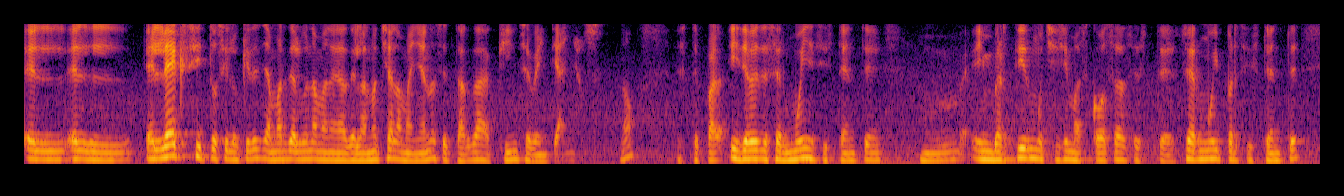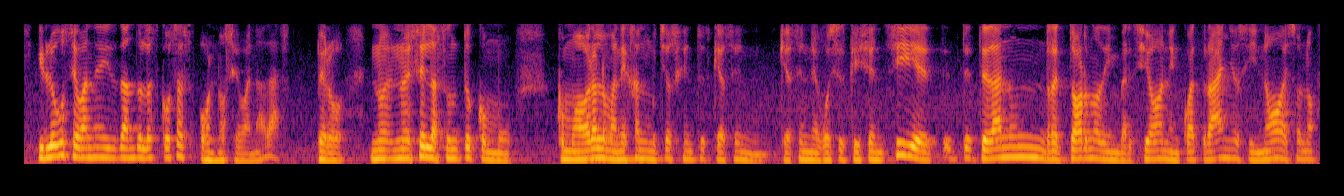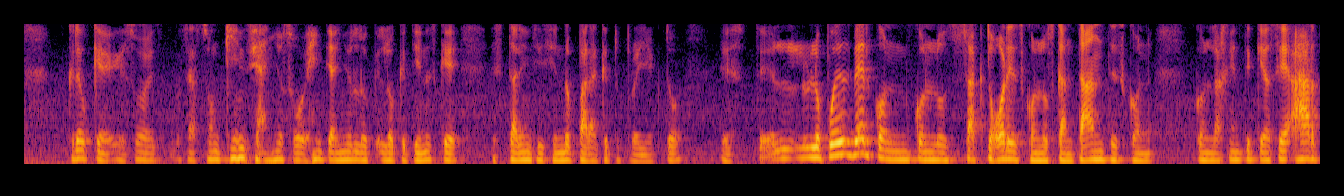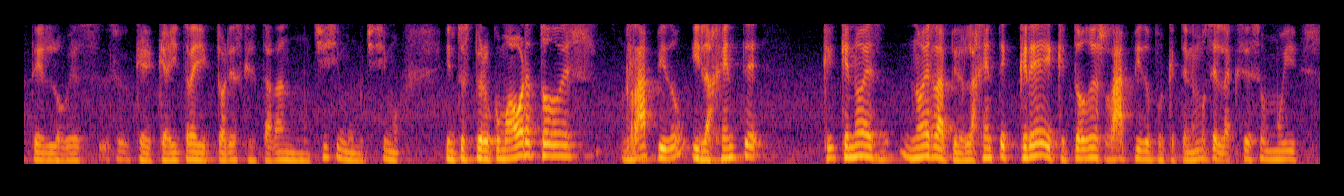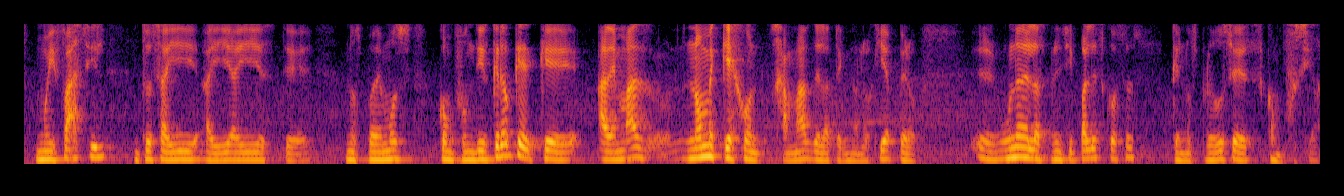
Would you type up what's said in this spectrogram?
el, éxito, si lo quieres llamar de alguna manera, de la noche a la mañana se tarda 15, 20 años, ¿no? Este, y debes de ser muy insistente, mm, invertir muchísimas cosas, este, ser muy persistente, y luego se van a ir dando las cosas o no se van a dar. Pero no, no es el asunto como como ahora lo manejan muchas gentes que hacen, que hacen negocios que dicen, sí, eh, te, dan un retorno de inversión en cuatro años y no, eso no. Creo que eso es, o sea, son 15 años o 20 años lo, lo que tienes que estar insistiendo para que tu proyecto, este, lo puedes ver con, con los actores, con los cantantes, con, con la gente que hace arte, lo ves, que, que hay trayectorias que se tardan muchísimo, muchísimo. Entonces, pero como ahora todo es rápido y la gente que, no, es, no es rápido. La gente cree que todo es rápido porque tenemos el acceso muy, muy fácil. Entonces ahí, ahí, ahí este, nos podemos confundir. Creo que, que además no me quejo jamás de la tecnología, pero eh, una de las principales cosas que nos produce es confusión.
